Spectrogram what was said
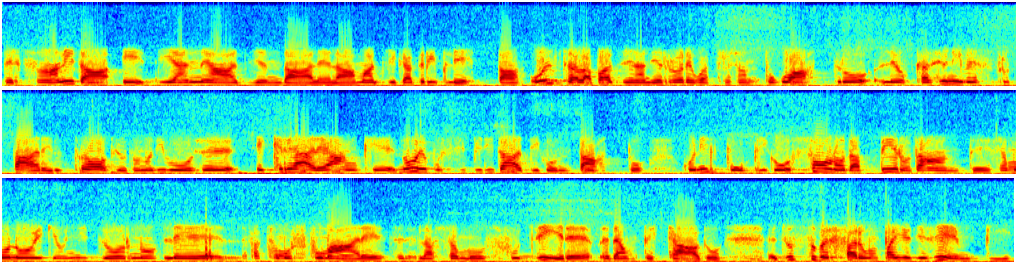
personalità e DNA aziendale, la magica tripletta. Oltre alla pagina di errore 404, le occasioni per sfruttare il proprio tono di voce e creare anche nuove possibilità di contatto con il pubblico sono davvero tante, siamo noi che ogni giorno le, le facciamo sfumare, ce le lasciamo sfuggire ed è un peccato. Eh, giusto per fare un paio di esempi,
